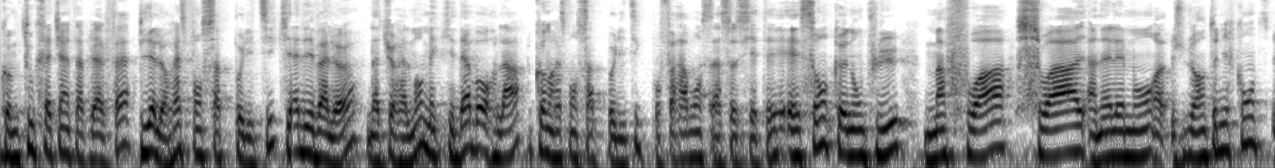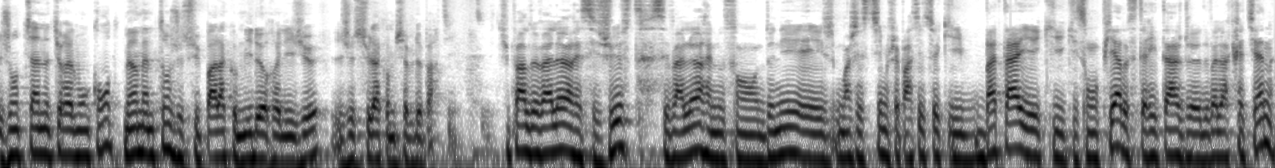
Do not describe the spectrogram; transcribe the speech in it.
comme tout chrétien est appelé à le faire. Puis il y a le responsable politique qui a des valeurs naturellement, mais qui est d'abord là comme responsable politique pour faire avancer la société et sans que non plus ma foi soit un élément je dois en tenir compte, j'en tiens naturellement compte, mais en même temps, je suis pas là comme leader religieux, je suis là comme chef de parti. Tu parles de valeurs et c'est juste, ces valeurs, elles nous sont données et moi j'estime, je fais partie de ceux qui bataillent et qui, sont fiers de cet héritage de, de, valeurs chrétiennes,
